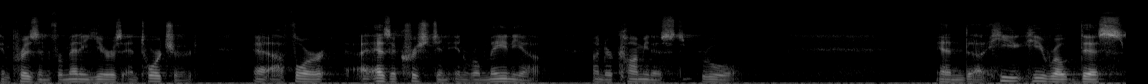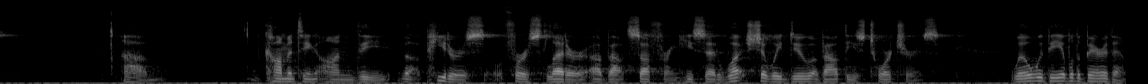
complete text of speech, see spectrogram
imprisoned for many years and tortured uh, for as a Christian in Romania under communist rule. And uh, he, he wrote this, um, commenting on the, the Peter's first letter about suffering. He said, What shall we do about these tortures? Will we be able to bear them?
